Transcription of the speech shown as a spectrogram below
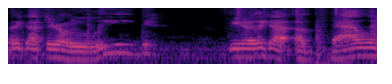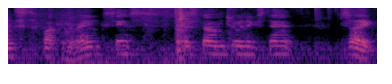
they got their own league. You know, they got a balanced fucking rank system to an extent. It's like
